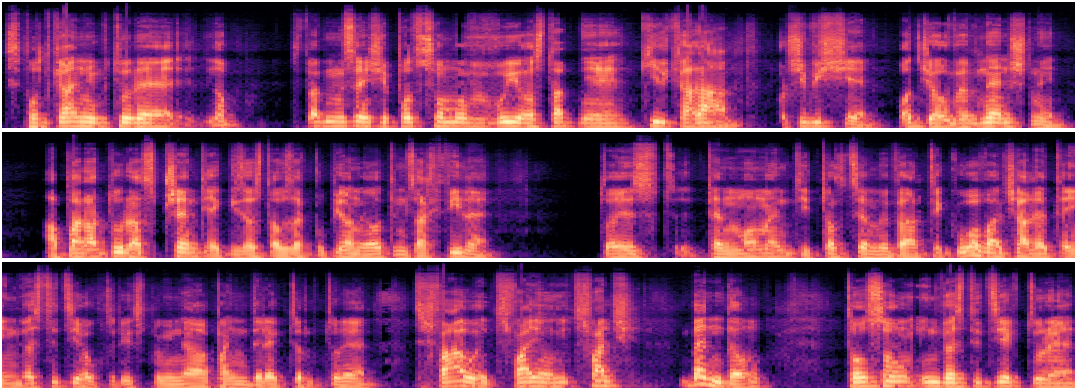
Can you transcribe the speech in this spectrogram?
spotkaniu, które no, pewnym sensie podsumowuje ostatnie kilka lat. Oczywiście oddział wewnętrzny, aparatura, sprzęt, jaki został zakupiony, o tym za chwilę. To jest ten moment i to chcemy wyartykułować, ale te inwestycje, o których wspominała pani dyrektor, które trwały, trwają i trwać będą, to są inwestycje, które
